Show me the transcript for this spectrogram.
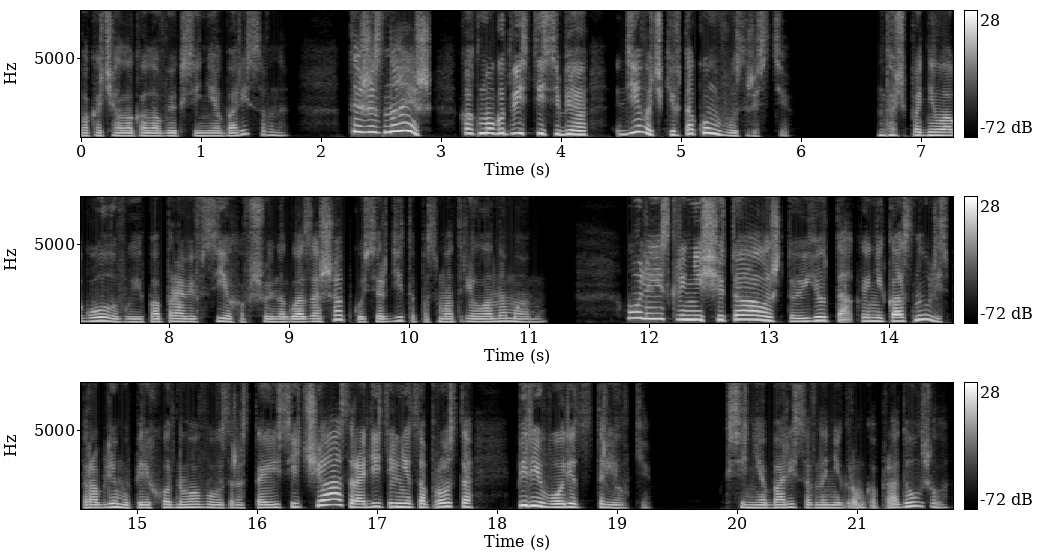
покачала головой Ксения Борисовна. «Ты же знаешь, как могут вести себя девочки в таком возрасте?» Дочь подняла голову и, поправив съехавшую на глаза шапку, сердито посмотрела на маму. Оля искренне считала, что ее так и не коснулись проблемы переходного возраста, и сейчас родительница просто переводит стрелки. Ксения Борисовна негромко продолжила.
